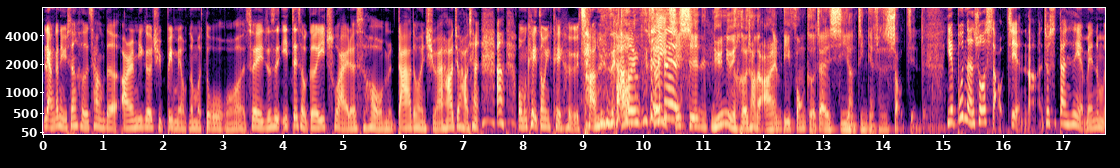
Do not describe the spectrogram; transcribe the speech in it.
两个女生合唱的 R&B 歌曲并没有那么多，所以就是一这首歌一出来的时候，我们大家都很喜欢，然后就好像啊，我们可以终于可以合唱这样子。哦所以其 实女女合唱的 R&B 风格在西洋经典算是少见的嘛。也不能说少见呐，就是但是也没那么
